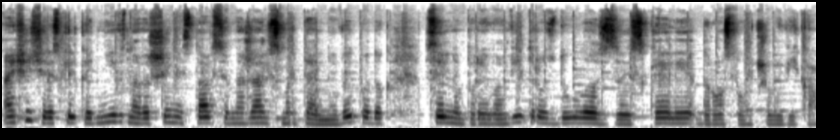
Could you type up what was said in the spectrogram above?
А ще через кілька днів на вершині стався, на жаль, смертельний випадок. Сильним поривом вітру здуло з скелі дорослого чоловіка.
